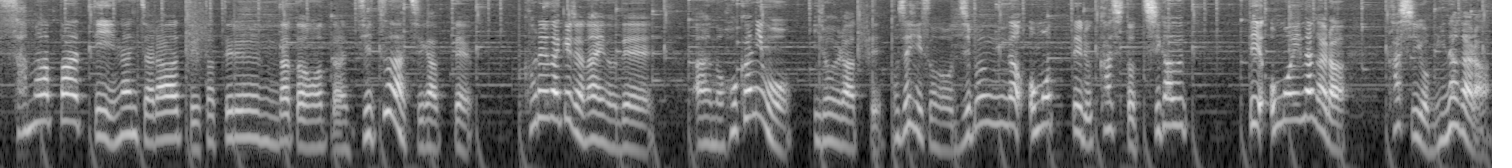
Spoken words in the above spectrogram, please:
サマーパーティーなんちゃらって歌ってるんだと思ったら実は違ってこれだけじゃないのであの他にもいろいろあってもうぜひその自分が思ってる歌詞と違うって思いながら歌詞を見ながら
